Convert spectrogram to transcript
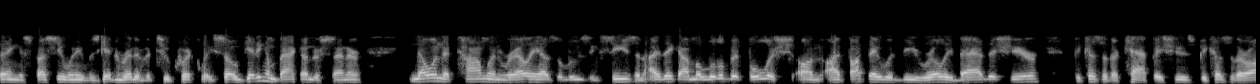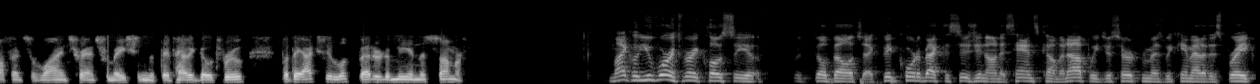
thing, especially when he was getting rid of it too quickly. So getting him back under center, knowing that Tomlin rarely has a losing season, I think I'm a little bit bullish on. I thought they would be really bad this year, because of their cap issues, because of their offensive line transformation that they've had to go through. But they actually look better to me in the summer. Michael, you've worked very closely with Bill Belichick. Big quarterback decision on his hands coming up. We just heard from him as we came out of this break.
